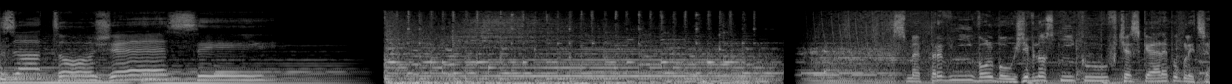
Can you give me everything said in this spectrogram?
za to, že si. Jsme první volbou živnostníků v České republice.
